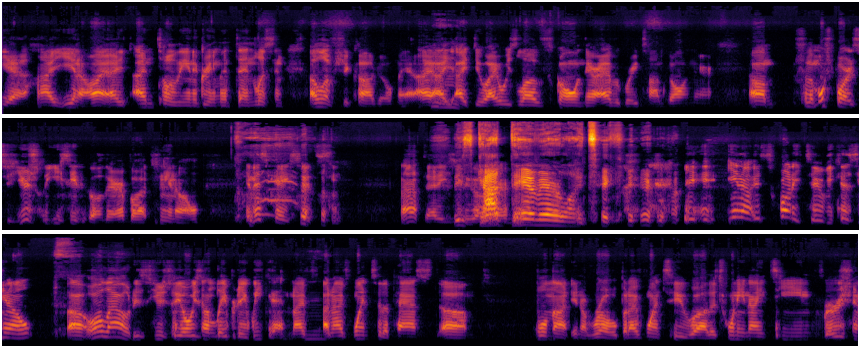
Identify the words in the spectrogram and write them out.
yeah. I, you know, I, I, I'm totally in agreement. And listen, I love Chicago, man. I, I, I do. I always love going there. I have a great time going there. Um, for the most part, it's usually easy to go there, but you know, in this case, it's not that easy. These to go there. goddamn airline tickets. You know, it's funny too because you know, uh, All Out is usually always on Labor Day weekend, and I've and I've went to the past, um, well, not in a row, but I've went to uh, the 2019 version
